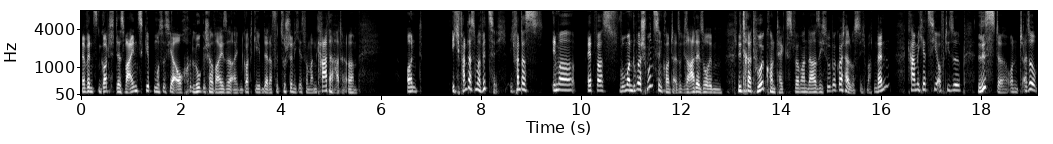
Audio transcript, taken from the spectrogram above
wenn es einen Gott des Weins gibt, muss es ja auch logischerweise einen Gott geben, der dafür zuständig ist, wenn man einen Kater hatte. Und ich fand das immer witzig. Ich fand das immer etwas, wo man drüber schmunzeln konnte. Also gerade so im Literaturkontext, wenn man da sich so über Götter lustig macht. Und dann kam ich jetzt hier auf diese Liste und also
